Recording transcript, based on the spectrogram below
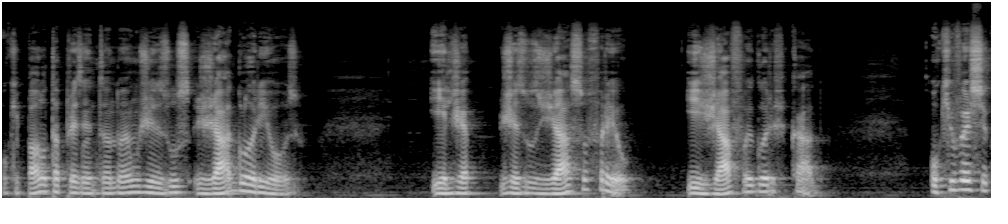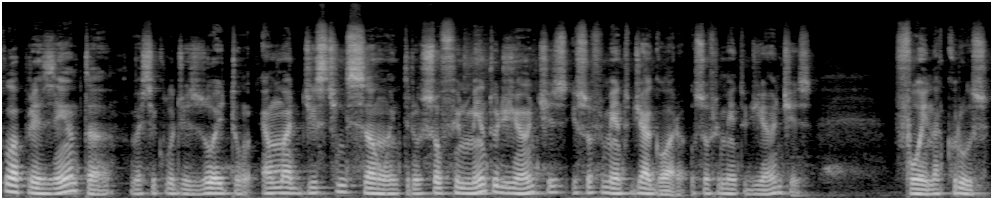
O que Paulo está apresentando é um Jesus já glorioso. E ele já, Jesus já sofreu e já foi glorificado. O que o versículo apresenta, versículo 18, é uma distinção entre o sofrimento de antes e o sofrimento de agora. O sofrimento de antes foi na cruz.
